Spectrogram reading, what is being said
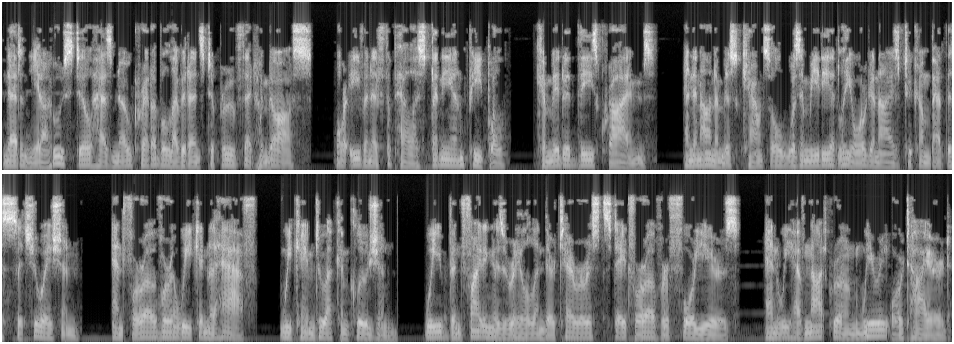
Netanyahu still has no credible evidence to prove that Hamas, or even if the Palestinian people, committed these crimes. An anonymous council was immediately organized to combat this situation. And for over a week and a half, we came to a conclusion. We've been fighting Israel and their terrorist state for over four years, and we have not grown weary or tired.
